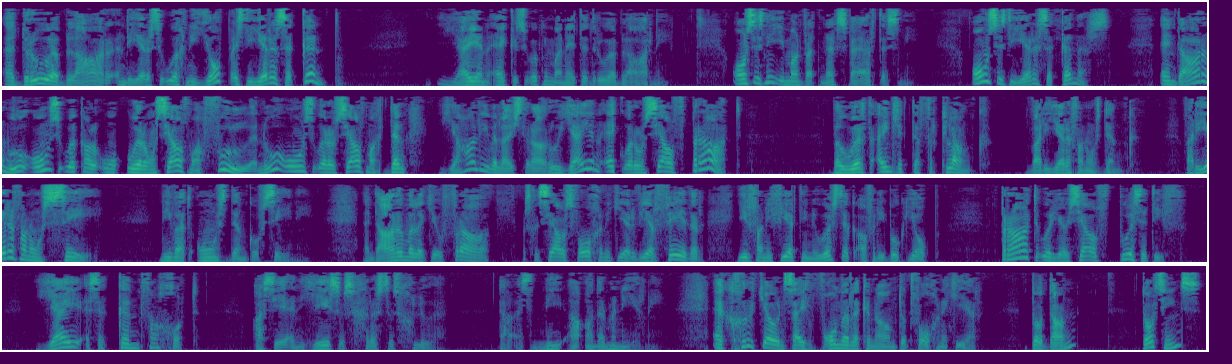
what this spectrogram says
'n droë blaar in die Here se oog nie. Job is die Here se kind jy en ek is ook nie maar net 'n droë blaar nie. Ons is nie iemand wat niks werd is nie. Ons is die Here se kinders. En daarom hoe ons ook al oor onsself mag voel en hoe ons oor onsself mag dink, ja liewe luisteraar, hoe jy en ek oor onsself praat, behoort eintlik te verklank wat die Here van ons dink. Wat die Here van ons sê, nie wat ons dink of sê nie. En daarom wil ek jou vra, ons gesels volgende keer weer verder hier van die 14de hoofstuk af van die boek Job. Praat oor jouself positief. Jy is 'n kind van God as jy in Jesus Christus glo. Daar is nie 'n ander manier nie. Ek groet jou in sy wonderlike naam tot volgende keer. Tot dan. Totsiens.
